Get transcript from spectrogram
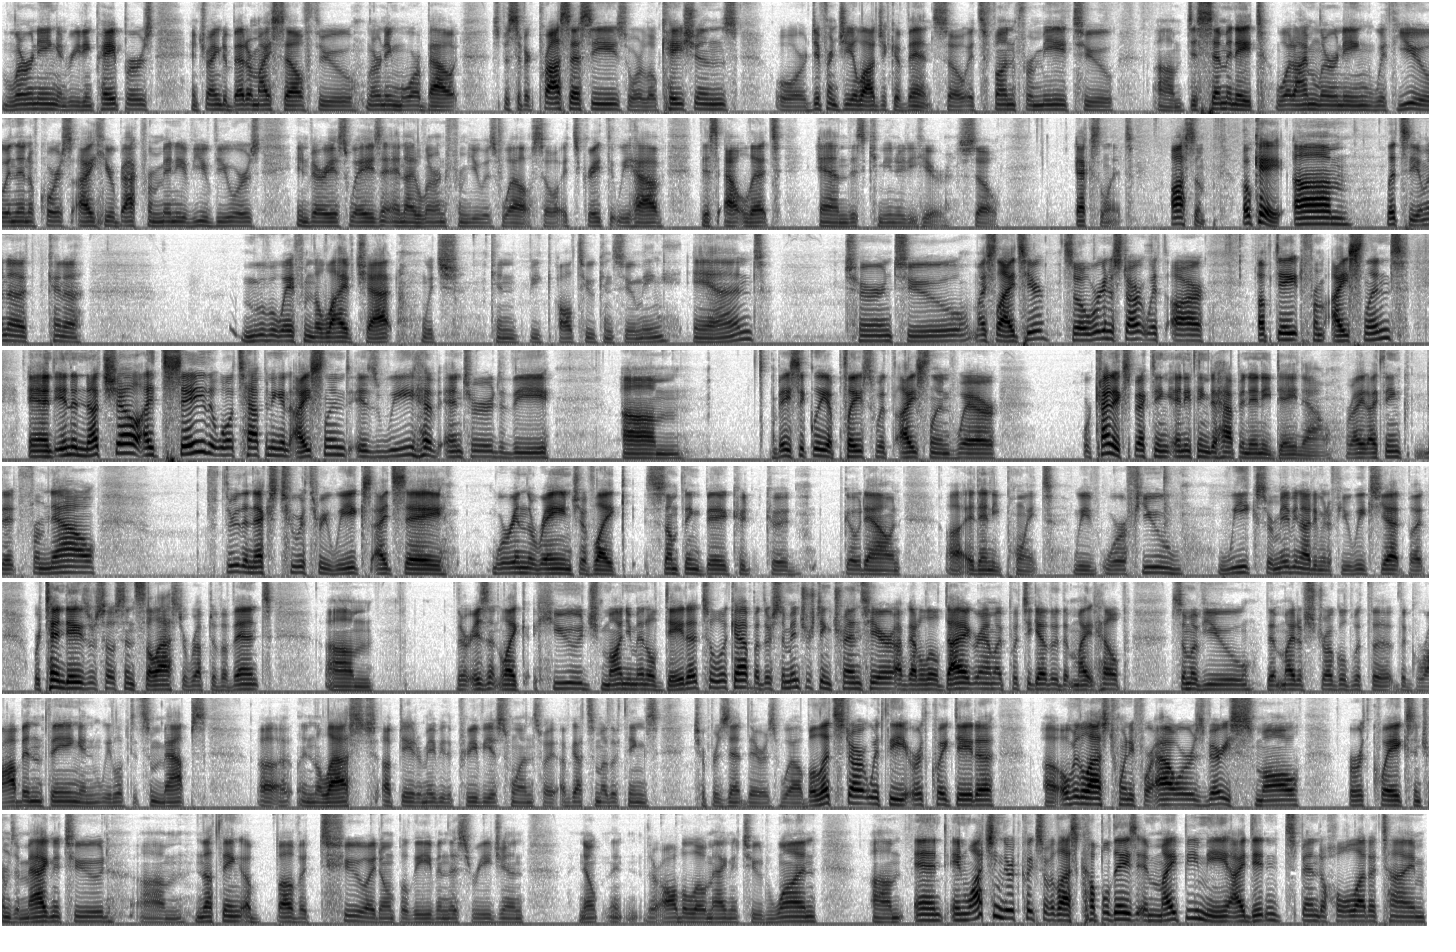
learning and reading papers and trying to better myself through learning more about specific processes or locations or different geologic events. So it's fun for me to um, disseminate what I'm learning with you. And then, of course, I hear back from many of you viewers in various ways, and I learn from you as well. So it's great that we have this outlet and this community here. So. Excellent. Awesome. Okay. Um, let's see. I'm going to kind of move away from the live chat, which can be all too consuming, and turn to my slides here. So we're going to start with our update from Iceland. And in a nutshell, I'd say that what's happening in Iceland is we have entered the um, basically a place with Iceland where we're kind of expecting anything to happen any day now, right? I think that from now through the next two or three weeks, I'd say we're in the range of like something big could could go down uh, at any point. We've we're a few weeks, or maybe not even a few weeks yet, but we're 10 days or so since the last eruptive event. Um, there isn't like huge monumental data to look at, but there's some interesting trends here. I've got a little diagram I put together that might help some of you that might have struggled with the, the Graben thing, and we looked at some maps uh, in the last update or maybe the previous one. So I, have got some other things to present there as well. But let's start with the earthquake data. Uh, over the last 24 hours, very small earthquakes in terms of magnitude. Um, nothing above a 2, I don't believe, in this region. Nope, they're all below magnitude 1. Um, and in watching the earthquakes over the last couple days, it might be me. I didn't spend a whole lot of time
